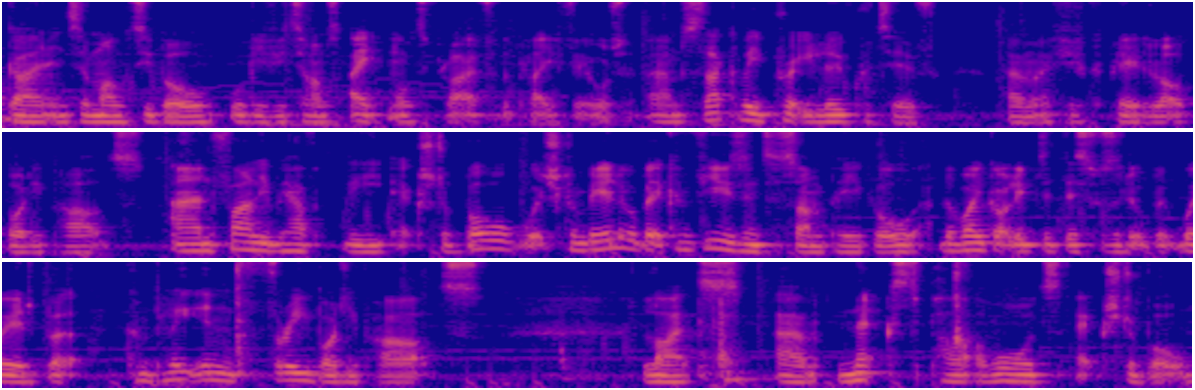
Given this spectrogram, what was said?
Going into multi-ball will give you times eight multiplier for the playfield. Um, so that could be pretty lucrative um, if you've completed a lot of body parts. And finally we have the extra ball, which can be a little bit confusing to some people. The way Gottlieb did this was a little bit weird, but completing three body parts lights um, next part awards extra ball.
